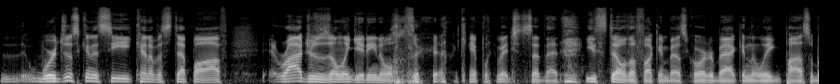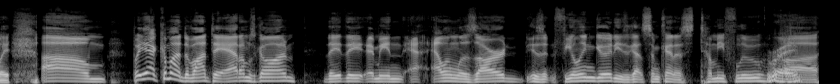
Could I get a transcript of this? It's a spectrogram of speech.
we're just going to see kind of a step off. Rodgers is only getting older. I can't believe I just said that. He's still the fucking best quarterback in the league, possibly. Um, but yeah, come on, Davante Adams gone. They, they, I mean, Allen Lazard isn't feeling good. He's got some kind of tummy flu. Right. Uh,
